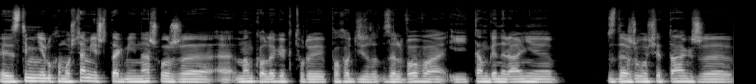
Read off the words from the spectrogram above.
z tymi nieruchomościami jeszcze tak mi naszło, że mam kolegę, który pochodzi z Lwowa i tam generalnie zdarzyło się tak, że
